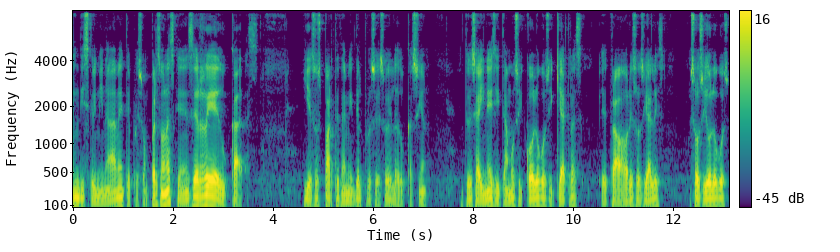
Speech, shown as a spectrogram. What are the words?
indiscriminadamente, pues son personas que deben ser reeducadas. Y eso es parte también del proceso de la educación. Entonces ahí necesitamos psicólogos, psiquiatras, eh, trabajadores sociales, sociólogos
